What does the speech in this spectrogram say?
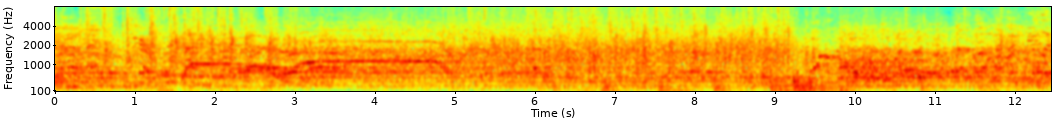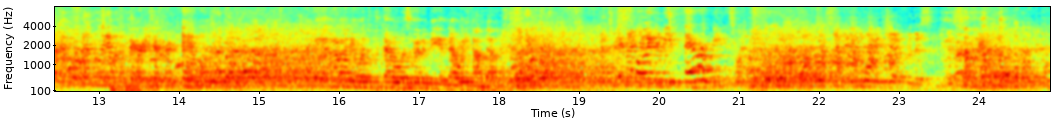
Yes. We are putting that into I feel like I'm suddenly on a very different panel. We had no idea what the panel was going to be, and now we found out. It's going to be therapy. is what- Jeff for this. this It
